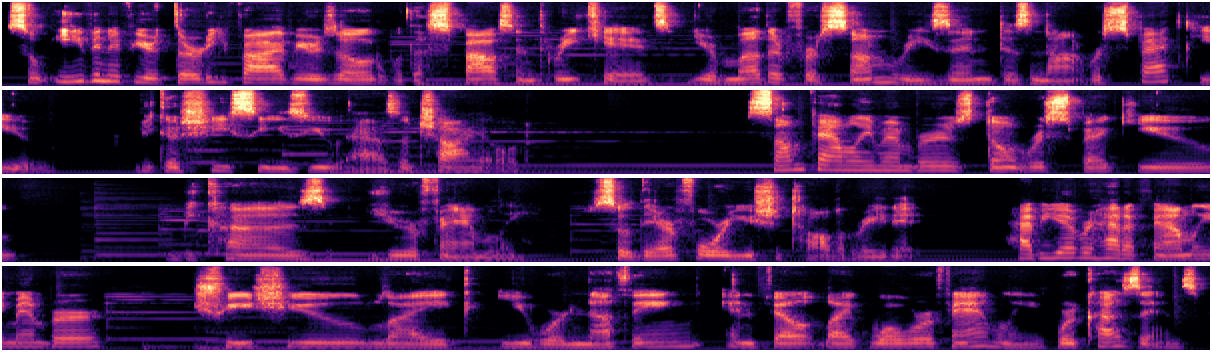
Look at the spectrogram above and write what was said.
So even if you're 35 years old with a spouse and three kids, your mother, for some reason, does not respect you because she sees you as a child. Some family members don't respect you because you're family, so therefore you should tolerate it. Have you ever had a family member treat you like you were nothing and felt like, well, we're family, we're cousins?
